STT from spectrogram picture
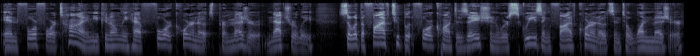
in 4 4 time, you can only have four quarter notes per measure naturally. So with the 5 tuplet 4 quantization, we're squeezing five quarter notes into one measure.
